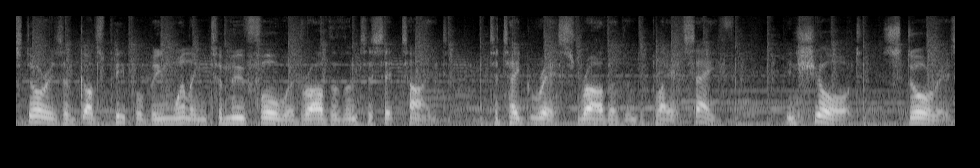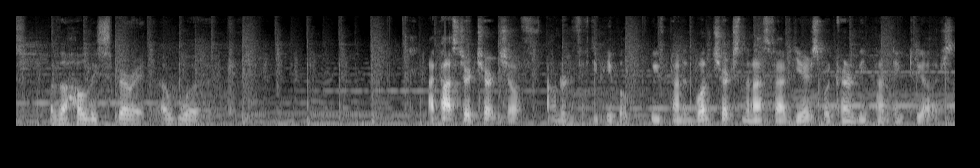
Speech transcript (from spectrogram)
Stories of God's people being willing to move forward rather than to sit tight, to take risks rather than to play it safe. In short, stories of the Holy Spirit at work. I pastor a church of 150 people. We've planted one church in the last five years. We're currently planting two others.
